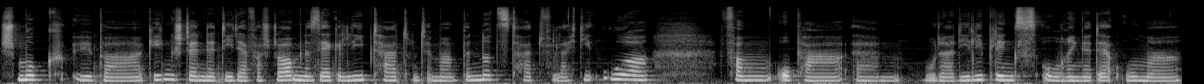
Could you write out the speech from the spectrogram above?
Schmuck, über Gegenstände, die der Verstorbene sehr geliebt hat und immer benutzt hat, vielleicht die Uhr vom Opa ähm, oder die Lieblingsohrringe der Oma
